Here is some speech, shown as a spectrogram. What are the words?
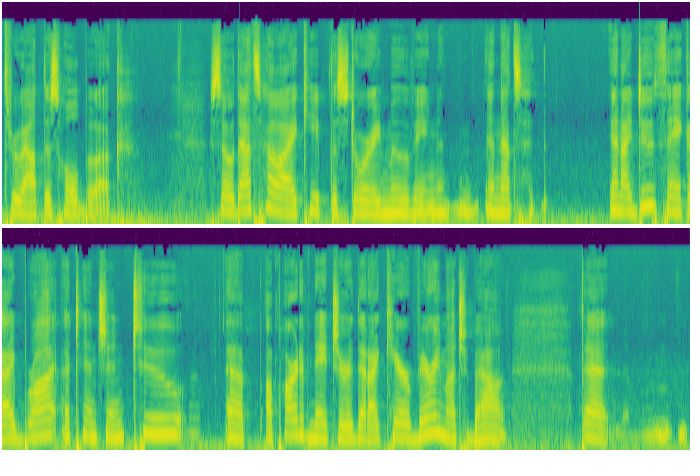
throughout this whole book. So that's how I keep the story moving, and that's and I do think I brought attention to a, a part of nature that I care very much about that m-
